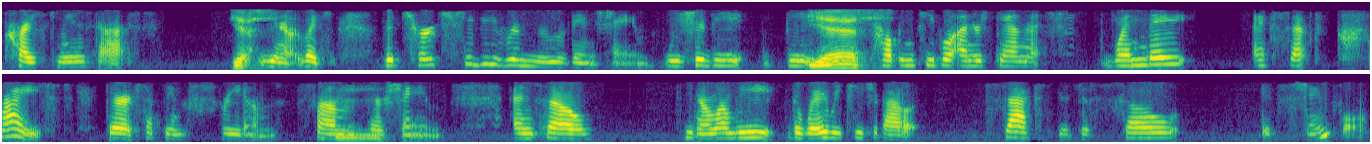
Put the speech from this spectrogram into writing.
Christ means to us. Yes. You know, like the church should be removing shame. We should be be Yes. helping people understand that when they accept Christ, they're accepting freedom from Mhm. their shame. And so, you know, when we the way we teach about sex is just so it's shameful.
